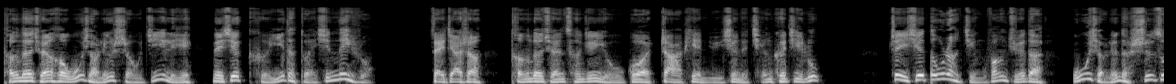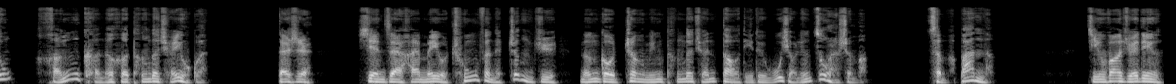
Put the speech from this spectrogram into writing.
滕德全和吴小玲手机里那些可疑的短信内容，再加上滕德全曾经有过诈骗女性的前科记录，这些都让警方觉得吴小玲的失踪很可能和滕德全有关。但是，现在还没有充分的证据能够证明滕德全到底对吴小玲做了什么，怎么办呢？警方决定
